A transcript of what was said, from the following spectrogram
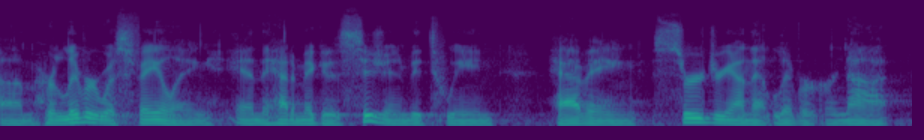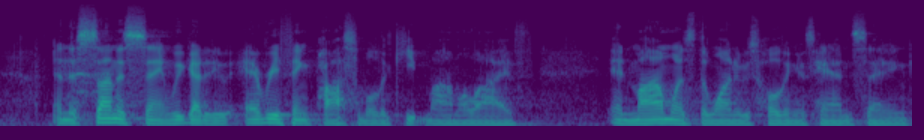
um, her liver was failing, and they had to make a decision between having surgery on that liver or not. And the son is saying, We got to do everything possible to keep mom alive. And mom was the one who was holding his hand, saying,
